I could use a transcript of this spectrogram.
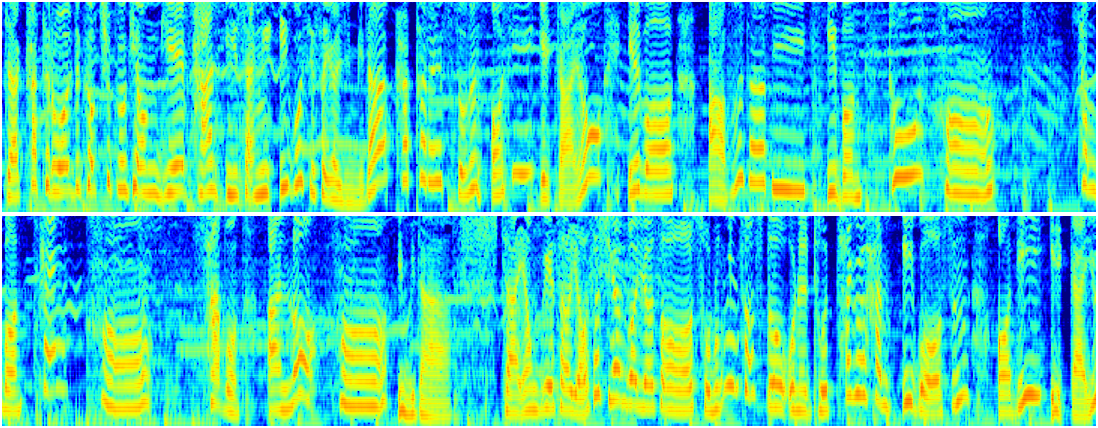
자, 카타르 월드컵 축구 경기의 반 이상이 이곳에서 열립니다. 카타르의 수도는 어디일까요? 1번 아부다비, 2번 토허, 3번 팽허, 4번 알로허입니다. 자, 영국에서 6시간 걸려서 손흥민 선수도 오늘 도착을 한 이곳은 어디일까요?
